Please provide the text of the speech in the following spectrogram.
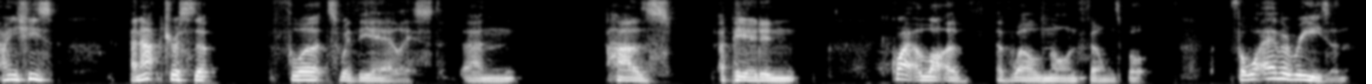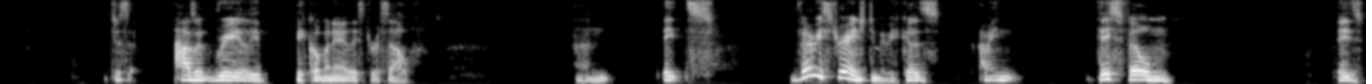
I mean, she's an actress that flirts with the A list and has appeared in quite a lot of of well-known films, but for whatever reason, just hasn't really become an A-lister herself. And it's very strange to me because I mean, this film is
